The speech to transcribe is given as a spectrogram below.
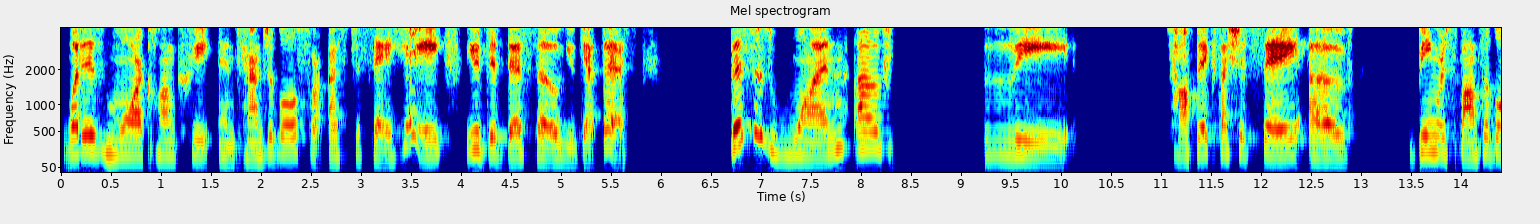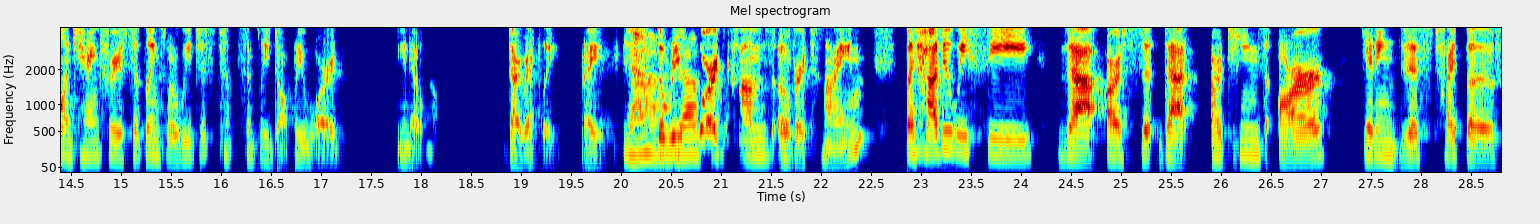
What is more concrete and tangible for us to say, hey, you did this, so you get this? This is one of the topics, I should say, of being responsible and caring for your siblings where we just t- simply don't reward, you know, directly, right? Yeah. The yeah. reward comes over time, but how do we see that our that our teens are getting this type of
